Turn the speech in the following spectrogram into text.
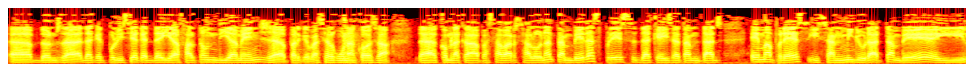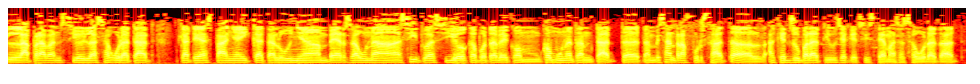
uh, doncs, d'aquest policia que et deia falta un dia menys uh, perquè va ser alguna cosa uh, com la que va passar a Barcelona. També després d'aquells atemptats hem après i s'han millorat també i la prevenció i la seguretat que té Espanya i Catalunya envers a una situació que pot haver com, com un atemptat. Eh, també s'han reforçat el, aquests operatius i aquests sistemes de seguretat?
